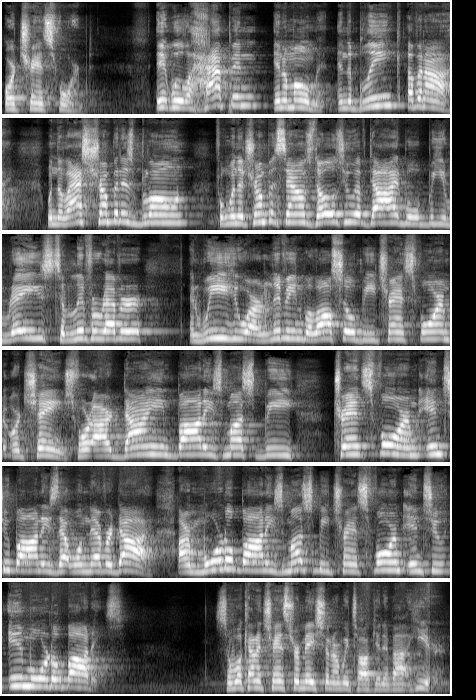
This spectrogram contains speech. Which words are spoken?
or transformed. It will happen in a moment, in the blink of an eye. When the last trumpet is blown, for when the trumpet sounds, those who have died will be raised to live forever, and we who are living will also be transformed or changed. For our dying bodies must be transformed into bodies that will never die. Our mortal bodies must be transformed into immortal bodies. So, what kind of transformation are we talking about here?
